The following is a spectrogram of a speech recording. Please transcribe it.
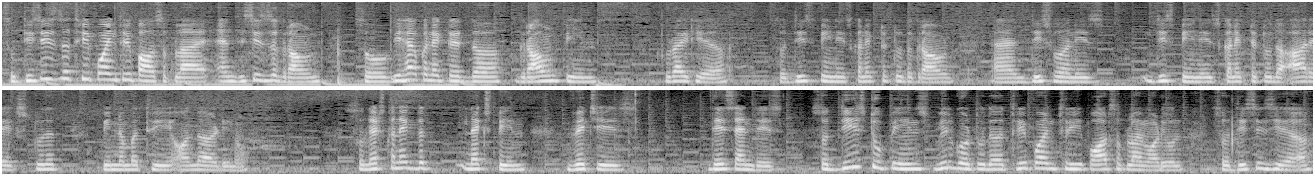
So this is the 3.3 power supply and this is the ground. So we have connected the ground pin right here. So this pin is connected to the ground and this one is this pin is connected to the RX to the pin number 3 on the Arduino. So let's connect the next pin which is this and this. So these two pins will go to the 3.3 power supply module. So this is here.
